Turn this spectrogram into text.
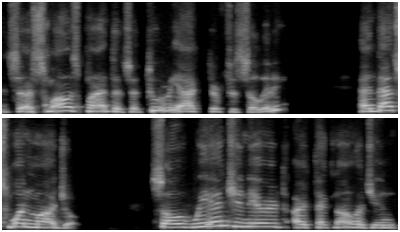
it's our smallest plant, it's a two reactor facility, and that's one module. So we engineered our technology in,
